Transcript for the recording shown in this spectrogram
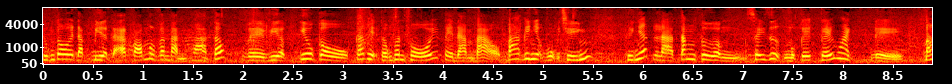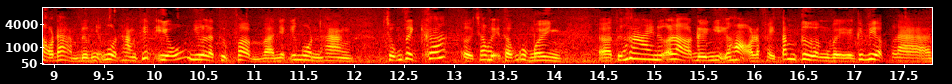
Chúng tôi đặc biệt đã có một văn bản hòa tốc về việc yêu cầu các hệ thống phân phối phải đảm bảo ba cái nhiệm vụ chính. Thứ nhất là tăng cường xây dựng một cái kế hoạch để bảo đảm được những nguồn hàng thiết yếu như là thực phẩm và những cái nguồn hàng chống dịch khác ở trong hệ thống của mình. À, thứ hai nữa là đề nghị họ là phải tăng cường về cái việc là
